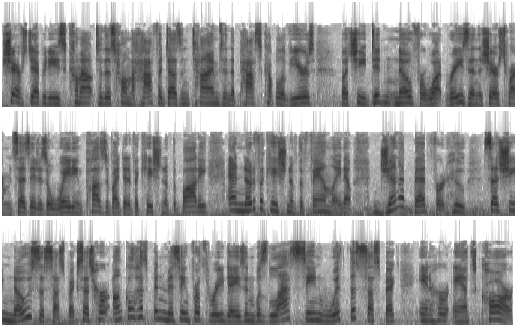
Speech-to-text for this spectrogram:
sheriff's deputies come out to this home a half a dozen times in the past couple of years, but she didn't know for what reason. The sheriff's department says it is awaiting positive identification of the body and notification of the family. Now, Jenna Bedford, who says she knows the suspect, says her uncle has been been missing for three days and was last seen with the suspect in her aunt's car.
